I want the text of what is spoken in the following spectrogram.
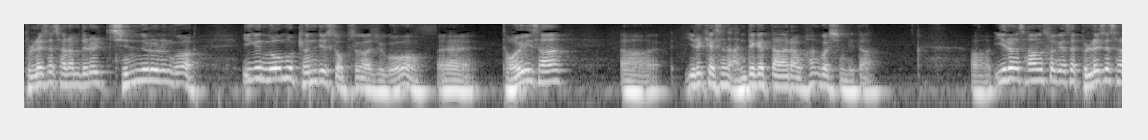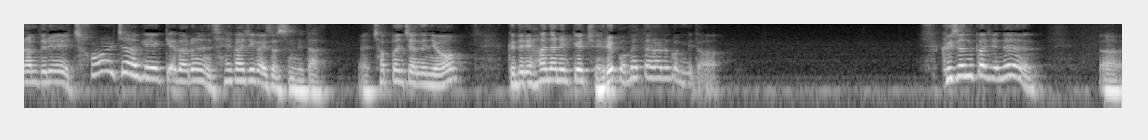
블레셋 사람들을 짓누르는 거 이게 너무 견딜 수 없어가지고 예, 더 이상 어, 이렇게 해서는 안 되겠다라고 한 것입니다. 어, 이런 상황 속에서 블레셋 사람들이 철저하게 깨달은 세 가지가 있었습니다. 예, 첫 번째는요, 그들이 하나님께 죄를 범했다라는 겁니다. 그 전까지는 어,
